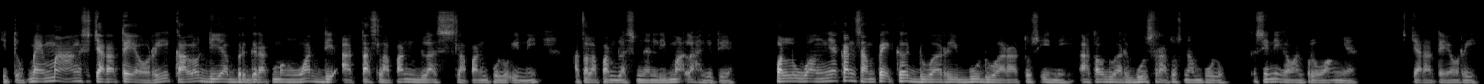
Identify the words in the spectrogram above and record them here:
gitu. Memang secara teori kalau dia bergerak menguat di atas 1880 ini atau 1895 lah gitu ya. Peluangnya kan sampai ke 2200 ini atau 2160. Ke sini kawan peluangnya secara teori.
